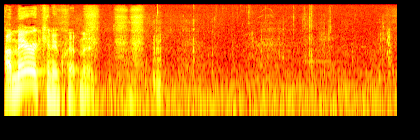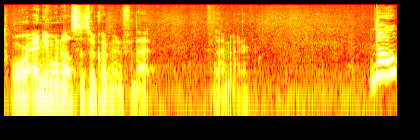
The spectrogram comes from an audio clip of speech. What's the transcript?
American equipment? or anyone else's equipment for that for that matter. No,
